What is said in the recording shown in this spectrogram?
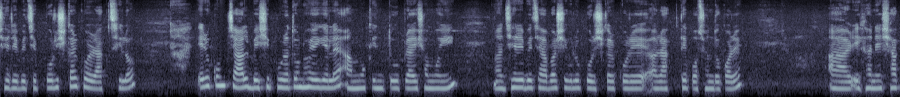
ঝেড়ে বেছে পরিষ্কার করে রাখছিল। এরকম চাল বেশি পুরাতন হয়ে গেলে আম্মু কিন্তু প্রায় সময়ই ঝেড়ে বেছে আবার সেগুলো পরিষ্কার করে রাখতে পছন্দ করে। আর এখানে শাক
